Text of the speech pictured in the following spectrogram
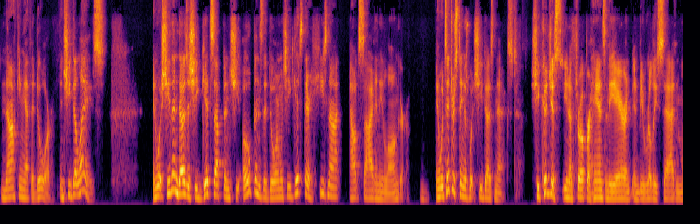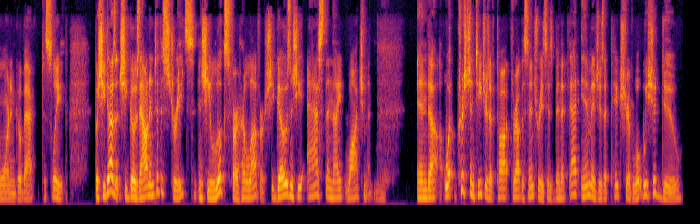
knocking at the door and she delays. And what she then does is she gets up and she opens the door. And when she gets there he's not outside any longer. And what's interesting is what she does next she could just you know throw up her hands in the air and, and be really sad and mourn and go back to sleep but she doesn't. She goes out into the streets and she looks for her lover. She goes and she asks the night watchman. Mm. And uh, what Christian teachers have taught throughout the centuries has been that that image is a picture of what we should do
